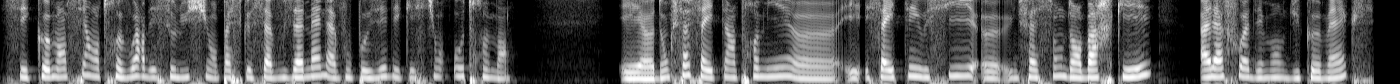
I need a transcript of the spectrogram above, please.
c'est commencer à entrevoir des solutions, parce que ça vous amène à vous poser des questions autrement. Et euh, donc ça, ça a été un premier, euh, et ça a été aussi euh, une façon d'embarquer à la fois des membres du COMEX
